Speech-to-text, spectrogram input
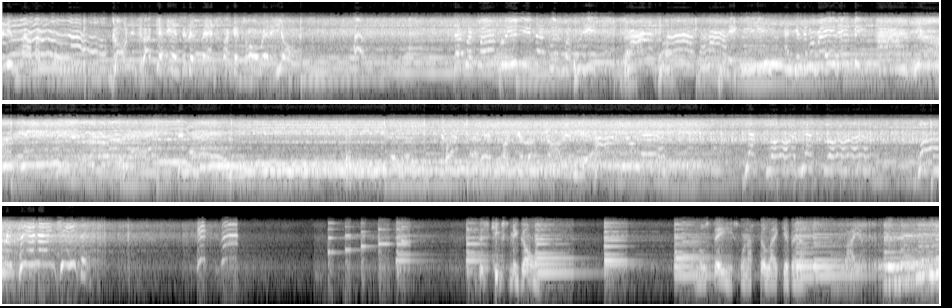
to his promise. Go on and clap your hands in advance like it's already yours. That was my plea. That was my plea. like giving up by you.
